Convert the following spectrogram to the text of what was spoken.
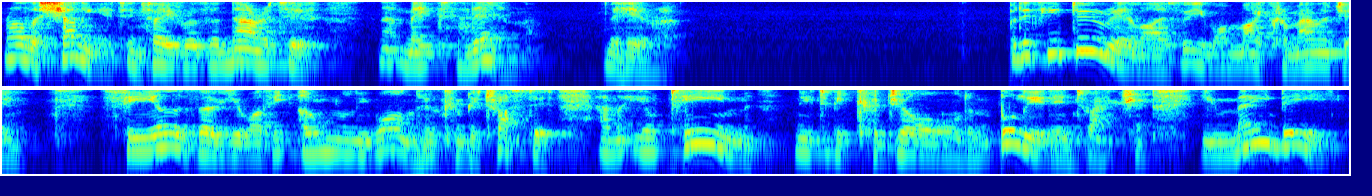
rather shunning it in favour of the narrative that makes them the hero. But if you do realise that you are micromanaging, feel as though you are the only one who can be trusted and that your team need to be cajoled and bullied into action, you may be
